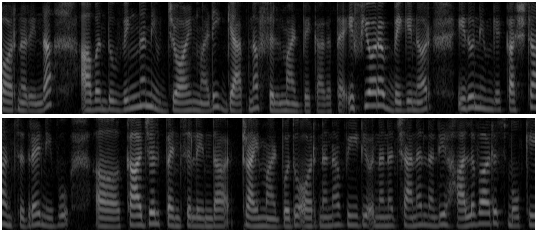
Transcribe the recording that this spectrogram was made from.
ಕಾರ್ನರಿಂದ ಆ ಒಂದು ವಿಂಗ್ನ ನೀವು ಜಾಯಿನ್ ಮಾಡಿ ಗ್ಯಾಪ್ನ ಫಿಲ್ ಮಾಡಬೇಕಾಗತ್ತೆ. If you are a beginner ಇದು ನಿಮಗೆ ಕಷ್ಟ ಅನಿಸಿದ್ರೆ ನೀವು ಕಾಜಲ್ ಪೆನ್ಸಿಲಿಂದ ಟ್ರೈ ಮಾಡ್ಬೋದು. ಅವ್ರ ನನ್ನ ವಿಡಿಯೋ ನನ್ನ ಚಾನಲ್ನಲ್ಲಿ ಹಲವಾರು ಸ್ಮೋಕಿ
